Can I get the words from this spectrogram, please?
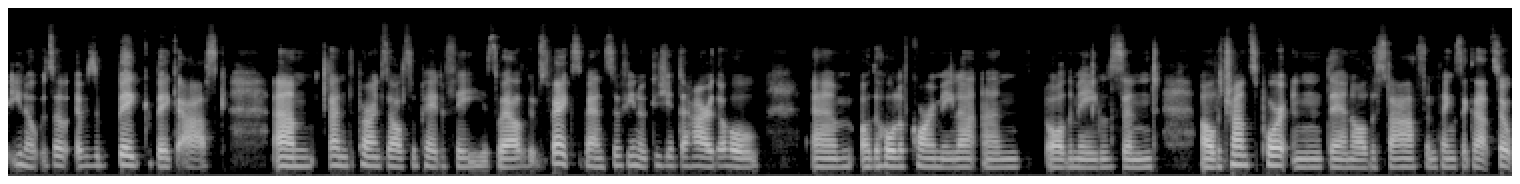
you know it was a it was a big big ask. Um and the parents also paid a fee as well. It was very expensive you know because you had to hire the whole um or the whole of Corrymeela and all the meals and all the transport and then all the staff and things like that. So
